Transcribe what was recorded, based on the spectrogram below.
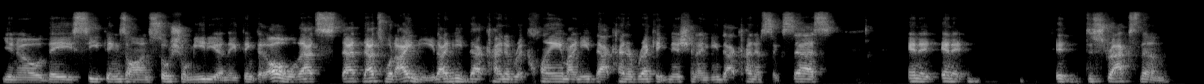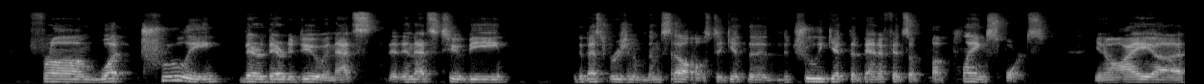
you know they see things on social media and they think that oh well that's that that's what i need. I need that kind of reclaim. I need that kind of recognition. I need that kind of success. And it and it it distracts them from what truly they're there to do. And that's and that's to be the best version of themselves to get the to truly get the benefits of, of playing sports. You know i uh,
